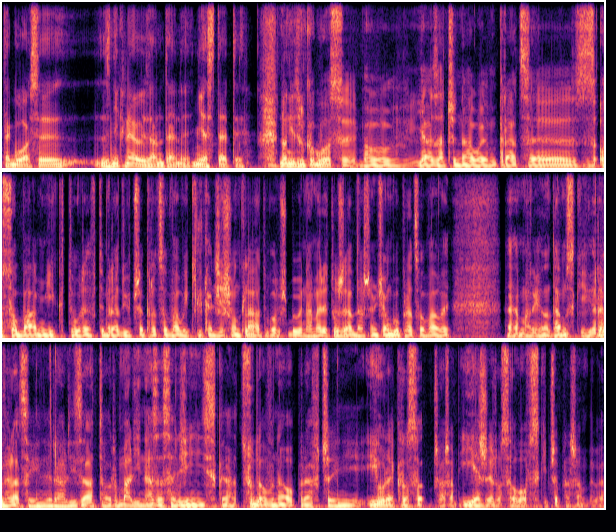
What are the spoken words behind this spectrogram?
te głosy zniknęły z anteny, niestety. No nie tylko głosy, bo ja zaczynałem pracę z osobami, które w tym radiu przepracowały kilkadziesiąt lat, bo już były na emeryturze, a w dalszym ciągu pracowały Marian Damski, rewelacyjny realizator, Malina Zasadzińska, cudowna oprawczyni, Jurek Roso... przepraszam, Jerzy Rosołowski, przepraszam, byłem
